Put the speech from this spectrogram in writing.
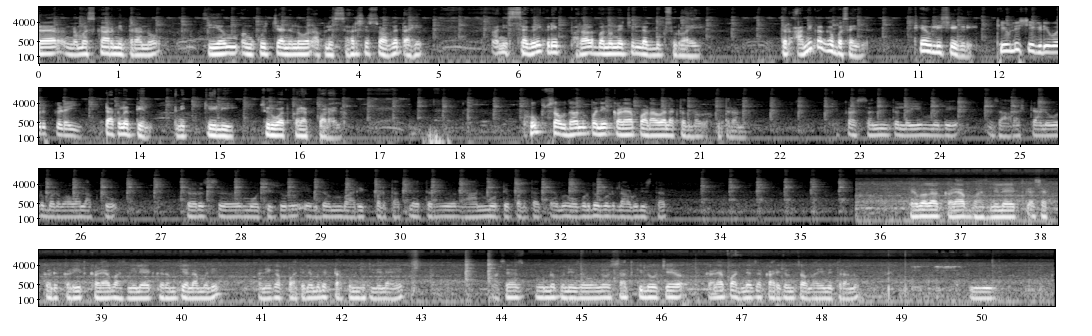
तर नमस्कार मित्रांनो सी एम अंकुश चॅनलवर आपले सहर्ष स्वागत आहे. आणि सगळीकडे फराळ बनवण्याची लगबग सुरू आहे. तर आम्ही का ग बसायचं? ठेवली शेगडी. ठेवली शेगडीवर कढई. टाकलं तेल आणि केली सुरुवात कळ्या पाडायला. खूप सावधानपणे कळ्या पाडाव्या लागतात बघा मित्रांनो. एका संत लयीमध्ये झारा स्टँडवर बडवावा लागतो. तरच मोतीचूर एकदम बारीक पडतात नाहीतर लहान मोठे पडतात त्यामुळे ओबडधोबड लाडू दिसतात. हे बघा कळ्या भाजलेल्या आहेत अशा कडकडीत कळ्या भाजलेल्या आहेत गरम तेलामध्ये आणि एका पातेल्यामध्ये टाकून घेतलेल्या आहेत. अशाच पूर्णपणे जवळजवळ सात किलोचे कळ्या पाडण्याचा कार्यक्रम चालू आहे मित्रांनो.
